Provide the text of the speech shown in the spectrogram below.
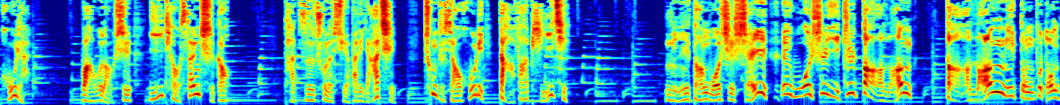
忽然，哇呜老师一跳三尺高，他呲出了雪白的牙齿，冲着小狐狸大发脾气：“你当我是谁？我是一只大狼，大狼，你懂不懂？”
